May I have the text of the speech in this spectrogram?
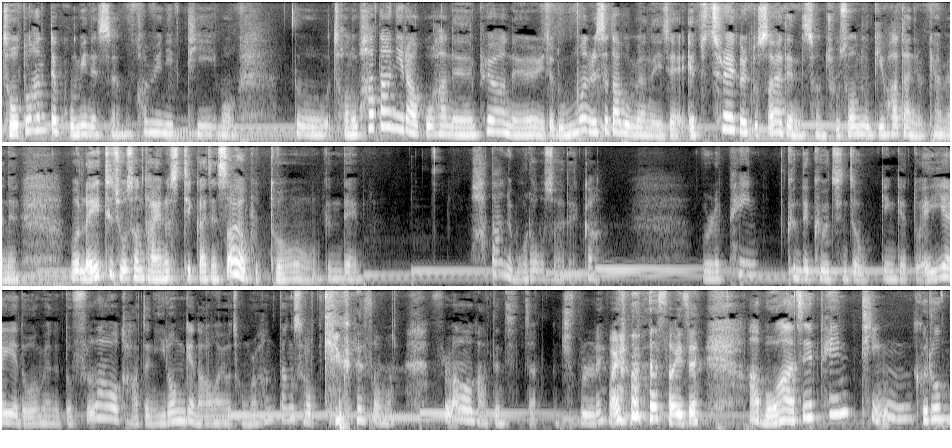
저도 한때 고민했어요. 막 커뮤니티, 뭐. 또 저는 화단이라고 하는 표현을 이제 논문을 쓰다 보면 이제 abstract을 또 써야 되는데 전 조선 후기 화단 이렇게 하면은 뭐 late 조선 dynasty까지는 써요 보통 근데 화단을 뭐라고 써야 될까? 원래 페인 근데 그 진짜 웃긴 게 또 AI에 넣으면 또 flower garden 이런 게 나와요. 정말 황당스럽게. 그래서 막 flower garden 진짜 죽을래? 막 이러면서 이제 아, 뭐 하지? painting group,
